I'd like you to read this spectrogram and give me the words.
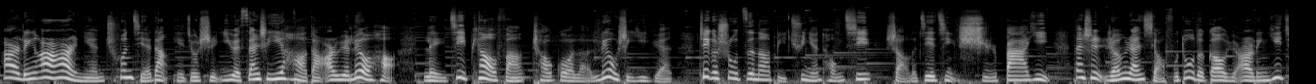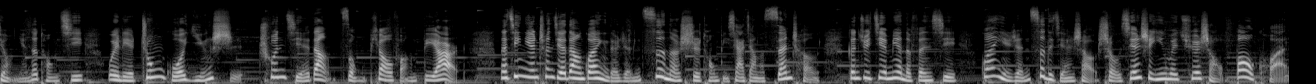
二零二二年春节档，也就是一月三十一号到二月六号，累计票房超过了六十亿元。这个数字呢，比去年同期少了接近十八亿，但是仍然小幅度的高于二零一九年的同期，位列中国影史春节档总票房第二。那今年春节档观影的人次呢，是同比下降了三成。根据界面的分析，观影人次的减少。首先是因为缺少爆款，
